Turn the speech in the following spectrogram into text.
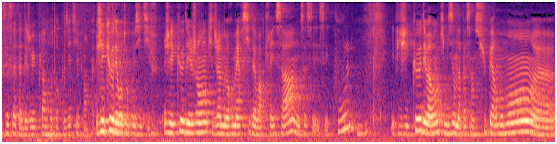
C'est ça, tu as déjà eu plein de retours positifs en fait. J'ai que des retours positifs. J'ai que des gens qui déjà me remercient d'avoir créé ça, donc ça c'est cool. Et puis j'ai que des mamans qui me disent on a passé un super moment, euh,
